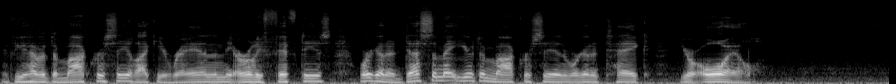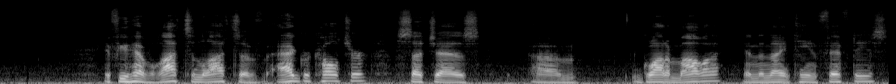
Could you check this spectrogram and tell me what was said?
If you have a democracy like Iran in the early 50s, we're going to decimate your democracy and we're going to take your oil. If you have lots and lots of agriculture, such as um, Guatemala in the 1950s,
